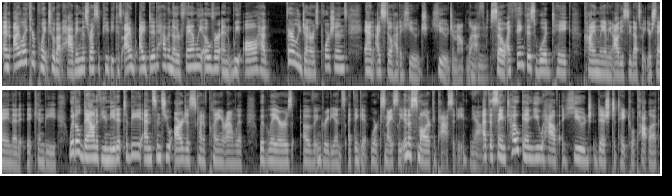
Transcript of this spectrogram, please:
And I like your point too about having this recipe because I I did have another family over and we all had fairly generous portions and I still had a huge huge amount left. Mm-hmm. So I think this would take kindly. I mean obviously that's what you're saying that it, it can be whittled down if you need it to be and since you are just kind of playing around with with layers of ingredients, I think it works nicely in a smaller capacity. Yeah. At the same token, you have a huge dish to take to a potluck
